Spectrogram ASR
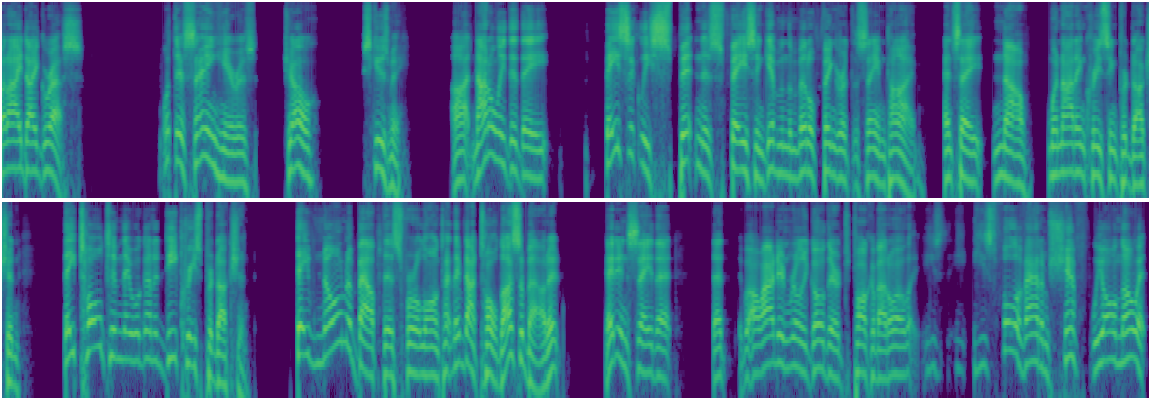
But I digress. What they're saying here is, Joe, excuse me, uh, not only did they basically spit in his face and give him the middle finger at the same time and say, no, we're not increasing production, they told him they were going to decrease production. They've known about this for a long time. They've not told us about it. They didn't say that that well, I didn't really go there to talk about oil. He's he's full of Adam Schiff. We all know it.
